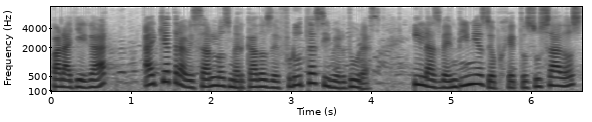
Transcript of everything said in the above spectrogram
Para llegar, hay que atravesar los mercados de frutas y verduras, y las vendimias de objetos usados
